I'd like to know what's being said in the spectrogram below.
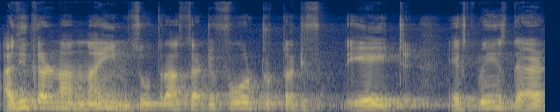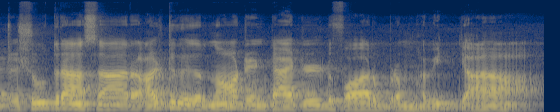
Adhikarana 9, Sutras 34 to 38 explains that Shudras are altogether not entitled for Brahma Vidya.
